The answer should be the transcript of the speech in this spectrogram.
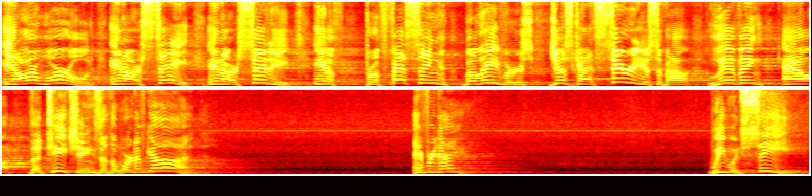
in our world, in our state, in our city, if professing believers just got serious about living out the teachings of the Word of God every day? We would see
